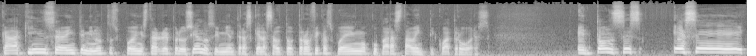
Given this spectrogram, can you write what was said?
Cada 15-20 minutos pueden estar reproduciéndose, mientras que las autotróficas pueden ocupar hasta 24 horas. Entonces, ese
